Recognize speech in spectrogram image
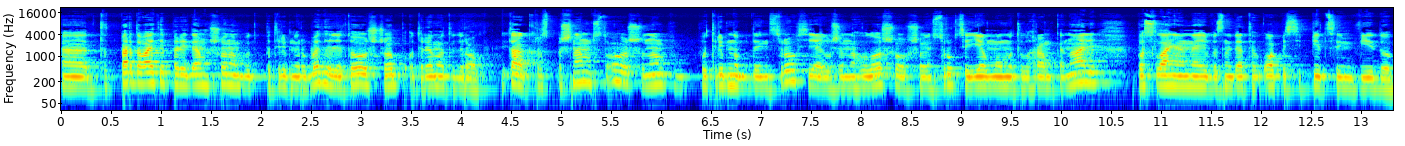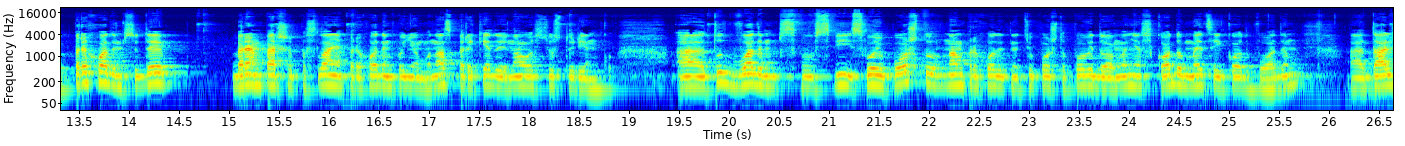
Е, тепер давайте перейдемо, що нам потрібно робити для того, щоб отримати дроп. І так, розпочнемо з того, що нам потрібна буде інструкція. Я вже наголошував, що інструкція є в моєму телеграм-каналі. Посилання на неї ви знайдете в описі під цим відео. Переходимо сюди, беремо перше посилання, переходимо по ньому. Нас перекидує на ось цю сторінку. Тут вводимо свій, свою пошту, нам приходить на цю пошту повідомлення з кодом, ми цей код вводимо. Далі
